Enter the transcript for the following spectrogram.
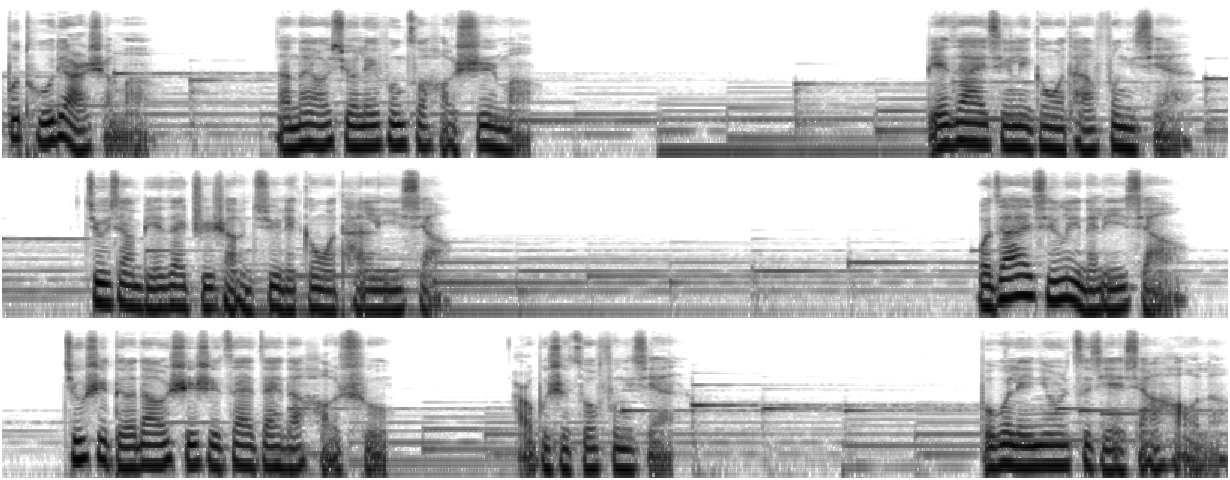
不图点什么？难道要学雷锋做好事吗？别在爱情里跟我谈奉献。”就像别在职场剧里跟我谈理想。我在爱情里的理想，就是得到实实在在的好处，而不是做奉献。不过林妞自己也想好了，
